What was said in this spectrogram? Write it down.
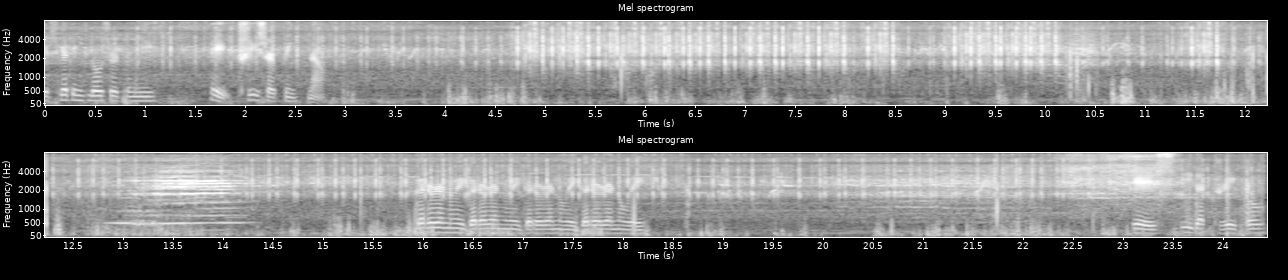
It's getting closer to me. Hey, trees are pink now. Gotta run away, gotta run away, gotta run away, gotta run away. Okay, see that Draco?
